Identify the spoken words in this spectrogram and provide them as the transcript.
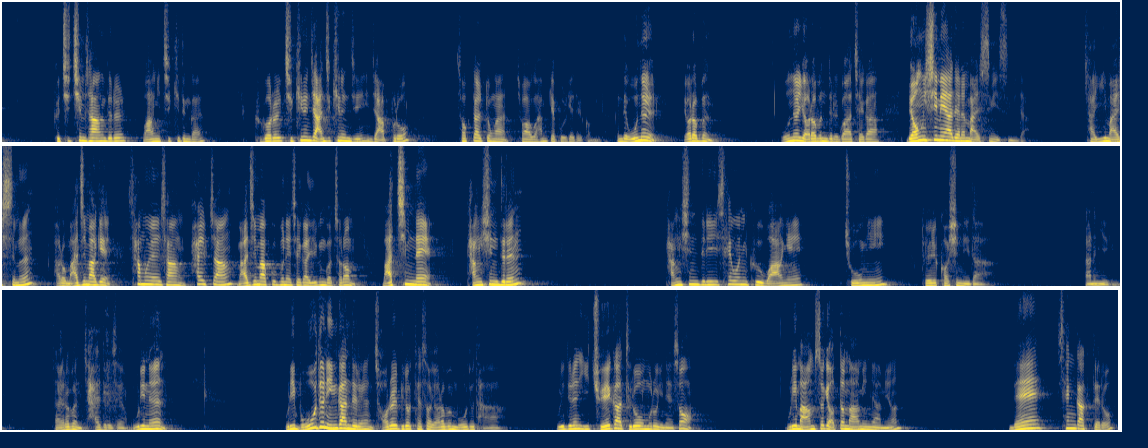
그 지침 사항들을 왕이 지키든가요? 그거를 지키는지 안 지키는지 이제 앞으로 석 달 동안 저하고 함께 보게 될 겁니다. 근데 오늘 여러분 오늘 여러분들과 제가 명심해야 되는 말씀이 있습니다. 자, 이 말씀은 바로 마지막에 사무엘상 8장 마지막 부분에 제가 읽은 것처럼 마침내 당신들은 당신들이 세운 그 왕의 종이 될 것입니다. 라는 얘기입니다. 자, 여러분 잘 들으세요. 우리는 우리 모든 인간들은 저를 비롯해서 여러분 모두 다 우리들은 이 죄가 들어옴으로 인해서 우리 마음속에 어떤 마음이 있냐면 내 생각대로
